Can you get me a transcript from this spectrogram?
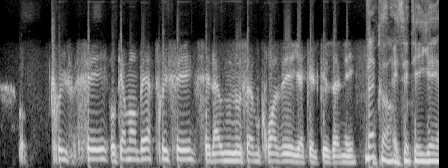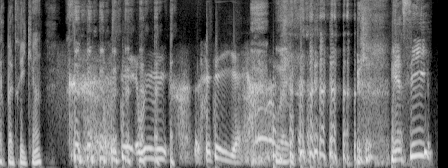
truffée, au camembert truffé. C'est là où nous nous sommes croisés il y a quelques années. D'accord. Et c'était hier, Patrick. Hein C'était- oui, oui, c'était hier. Merci.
